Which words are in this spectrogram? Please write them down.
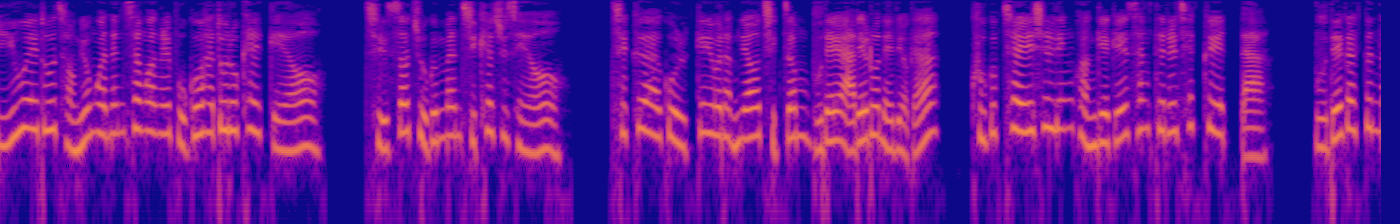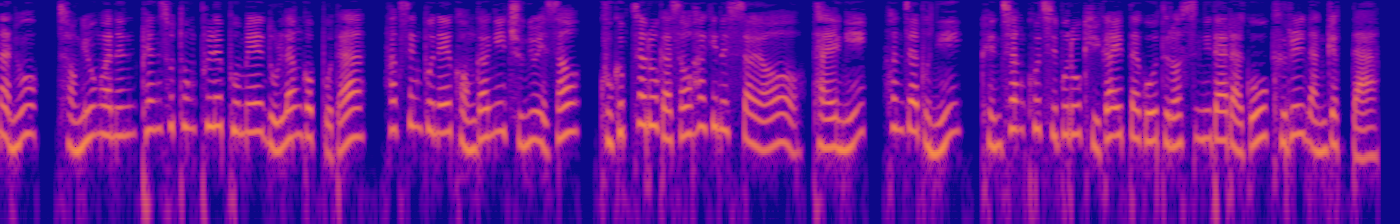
이후에도 정용화는 상황을 보고하도록 할게요. 질서 조금만 지켜주세요. 체크하고 올게요람요. 직접 무대 아래로 내려가 구급차에 실린 관객의 상태를 체크했다. 무대가 끝난 후 정용화는 팬 소통 플랫폼에 놀란 것보다 학생분의 건강이 중요해서 구급차로 가서 확인했어요. 다행히 환자분이 괜찮고 집으로 귀가했다고 들었습니다라고 글을 남겼다.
